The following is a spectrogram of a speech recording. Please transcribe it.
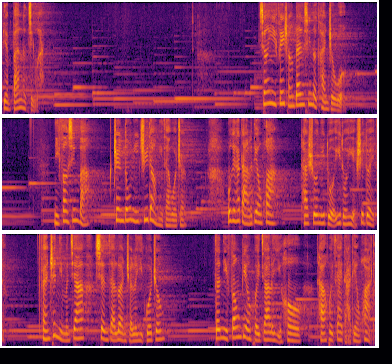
便搬了进来。江毅非常担心的看着我：“你放心吧，郑东尼知道你在我这儿，我给他打了电话，他说你躲一躲也是对的。”反正你们家现在乱成了一锅粥，等你方便回家了以后，他会再打电话的。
